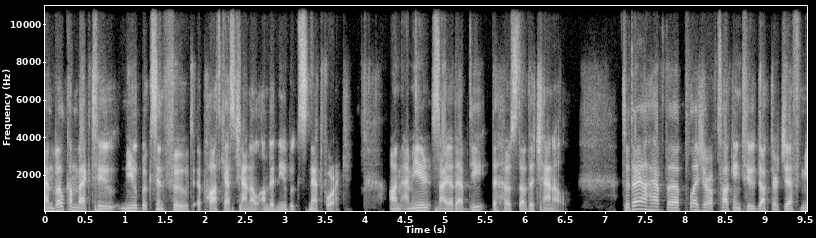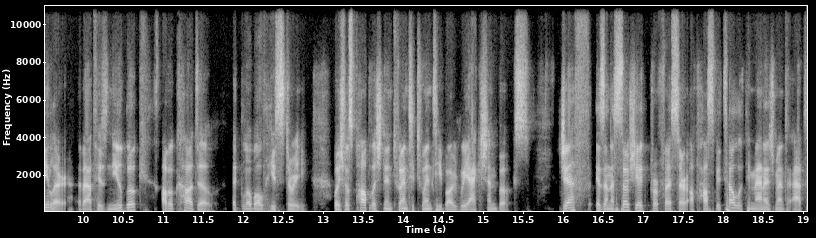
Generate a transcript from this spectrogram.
and welcome back to New Books in Food, a podcast channel on the New Books Network. I'm Amir Sayadabdi, the host of the channel. Today, I have the pleasure of talking to Dr. Jeff Miller about his new book, Avocado A Global History, which was published in 2020 by Reaktion Books. Jeff is an associate professor of hospitality management at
